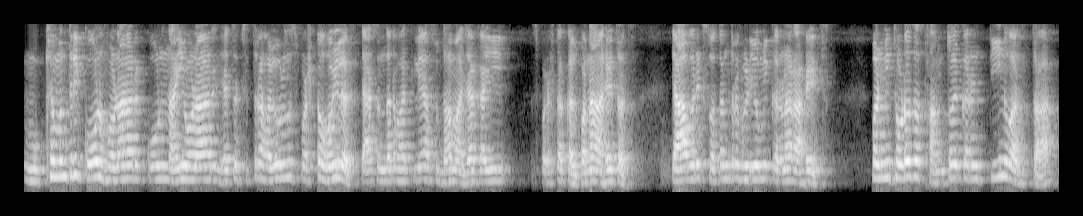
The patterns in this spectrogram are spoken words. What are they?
मुख्यमंत्री कोण होणार कोण नाही होणार याचं चित्र हळूहळू स्पष्ट होईलच. त्या संदर्भातल्या सुद्धा माझ्या काही स्पष्ट कल्पना आहेतच. त्यावर एक स्वतंत्र व्हिडिओ मी करणार आहेच. पण मी थोडंसं थांबतोय कारण तीन वाजता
